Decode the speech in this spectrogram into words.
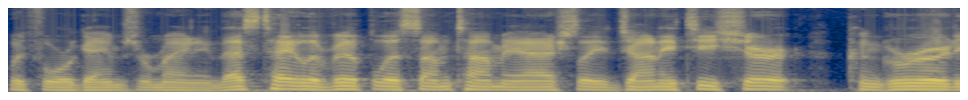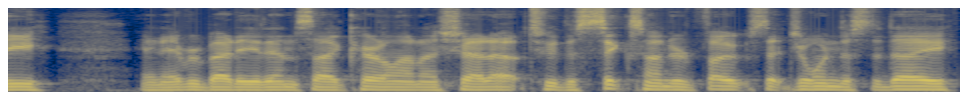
with four games remaining. That's Taylor Vippolis. I'm Tommy Ashley. Johnny T-shirt, congruity, and everybody at Inside Carolina. Shout out to the 600 folks that joined us today.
